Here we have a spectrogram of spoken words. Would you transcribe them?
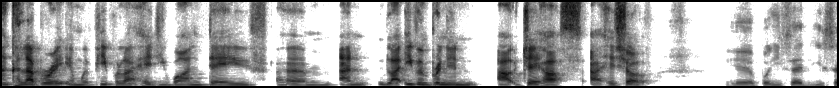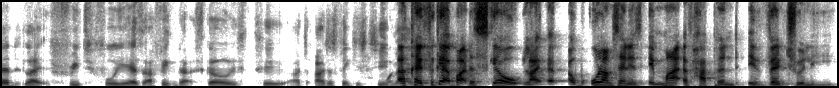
and collaborating with people like Headie One, Dave, um, and like even bringing out J Hus at his show. Yeah, but you said you said like three to four years. I think that scale is too. I, I just think it's too. mad. Okay, forget about the scale. Like uh, uh, all I'm saying is, it might have happened eventually,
